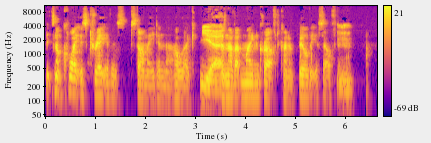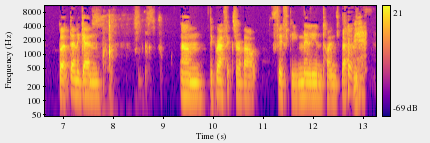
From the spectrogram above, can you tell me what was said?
But it's not quite as creative as StarMade in that whole like it Yeah. doesn't have that Minecraft kind of build it yourself. Mm. But then again, um, the graphics are about 50 million times better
